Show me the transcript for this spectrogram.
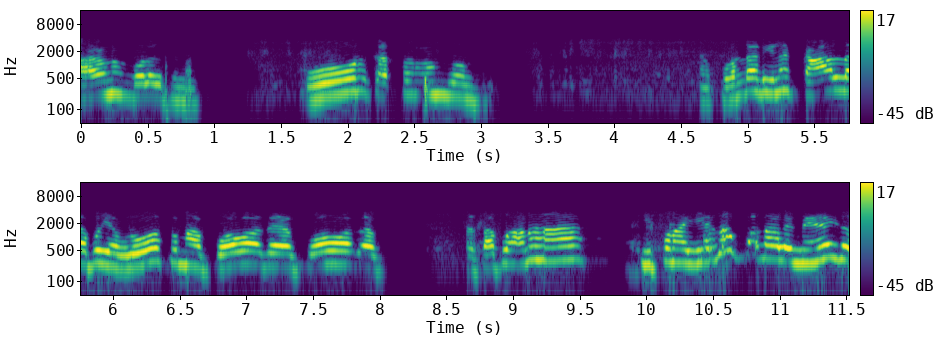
அழணும் போல இருக்குங்க ஓன்னு கத்தணும்னு தோணுது. நான் பொண்டாட்டிலாம் காலில் போய் எவ்வளோ சொன்னா போவாத போவாத. தப்பு. ஆனால் இப்போ நான் எதை பண்ணாலுமே இதை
